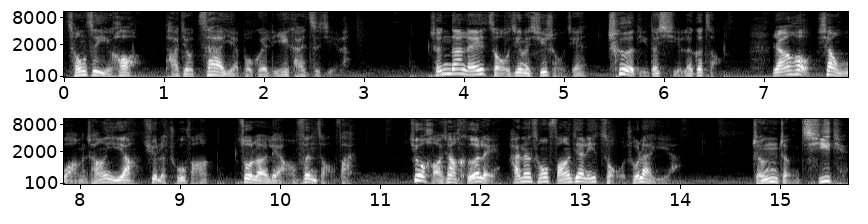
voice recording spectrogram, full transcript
从此以后他就再也不会离开自己了。陈丹磊走进了洗手间，彻底的洗了个澡，然后像往常一样去了厨房，做了两份早饭。就好像何磊还能从房间里走出来一样，整整七天，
